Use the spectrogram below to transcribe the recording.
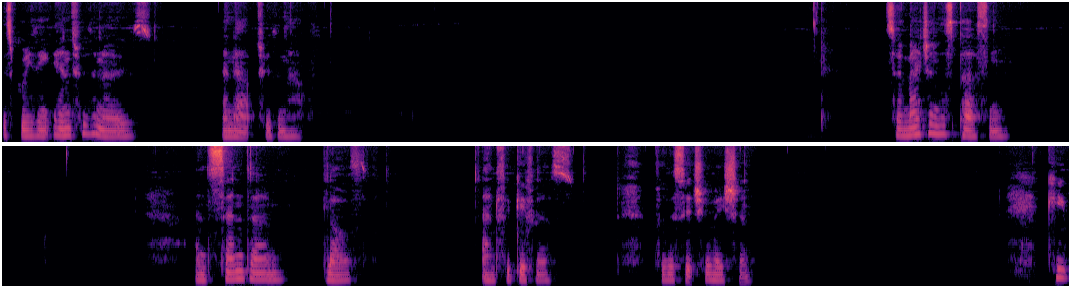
Just breathing in through the nose and out through the mouth. So imagine this person and send them love and forgiveness for the situation. Keep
